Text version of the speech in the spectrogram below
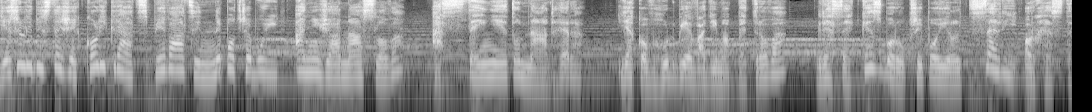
Věřili byste, že kolikrát zpěváci nepotřebují ani žádná slova? A stejně je to nádhera. Jako v hudbě Vadima Petrova, kde se ke sboru připojil celý orchestr.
